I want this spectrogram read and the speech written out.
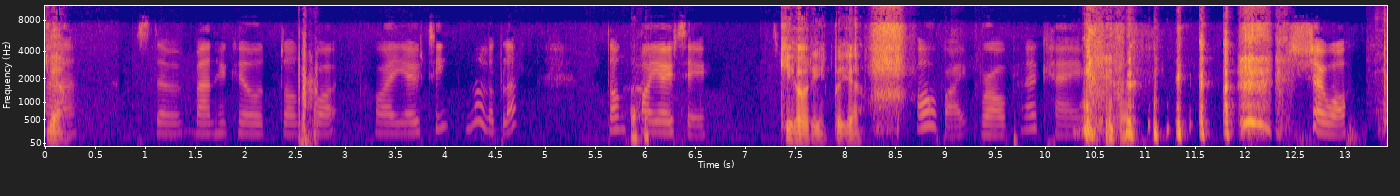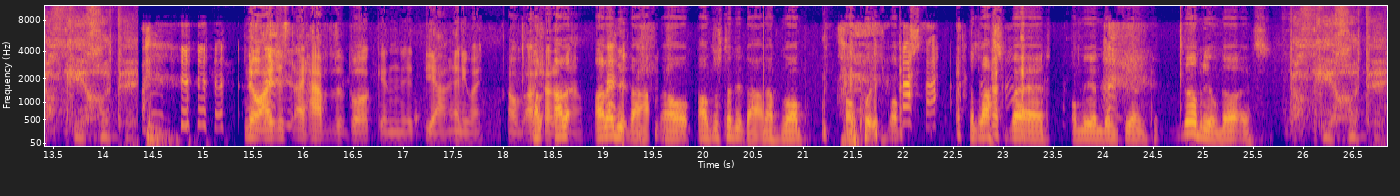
Yeah. Uh, it's the man who killed Don Qui- Quixote. Blah blah. Don Quixote. Quixote, but yeah. All right, Rob. Okay. Show off. Don Quixote. no, I just I have the book and it. Yeah. Anyway, I'll, I'll, I'll, shut I'll, up now. I'll edit that. I'll, I'll just edit that and have Rob. I'll put Rob's, the last word on the end of Bianca. Nobody will notice. Don Quixote.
